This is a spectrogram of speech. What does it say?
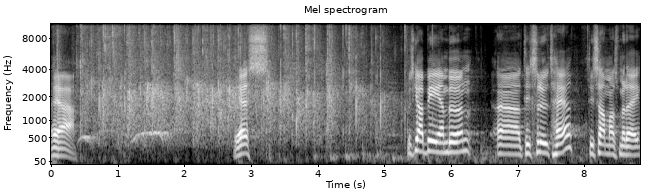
Ja. Yes. Nu ska jag be en bön eh, till slut här tillsammans med dig.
